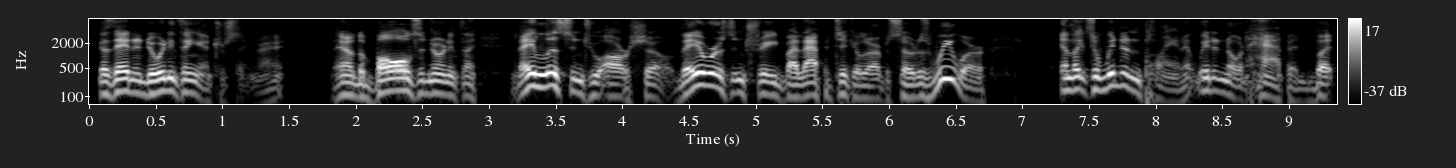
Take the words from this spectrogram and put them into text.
because they didn't do anything interesting, right? They had the balls didn't do anything. They listened to our show. They were as intrigued by that particular episode as we were. And like I said, we didn't plan it. We didn't know what happened. But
